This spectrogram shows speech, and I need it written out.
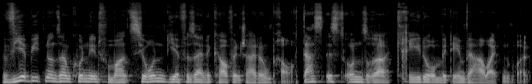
wir bieten unserem Kunden Informationen, die er für seine Kaufentscheidung braucht. Das ist unser Credo, mit dem wir arbeiten wollen.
